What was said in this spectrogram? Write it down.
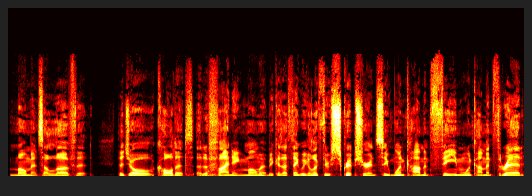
moments. I love that that Joel called it a defining moment because I think we can look through Scripture and see one common theme and one common thread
